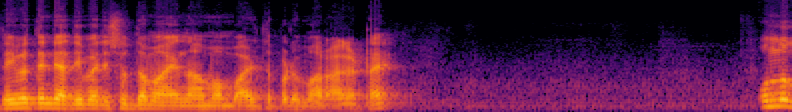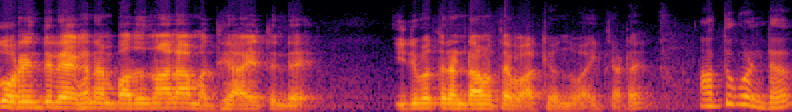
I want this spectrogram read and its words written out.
ദൈവത്തിന്റെ അതിപരിശുദ്ധമായ നാമം വാഴ്ത്തപ്പെടുമാറാകട്ടെ. ഒന്ന് കൊറിയന്തി ലേഖനം പതിനാലാം അധ്യായത്തിന്റെ ഇരുപത്തിരണ്ടാമത്തെ വാക്യം ഒന്ന് വായിക്കട്ടെ. അതുകൊണ്ട്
